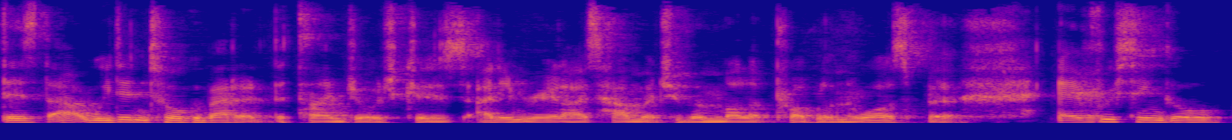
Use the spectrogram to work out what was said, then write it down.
there's that. We didn't talk about it at the time, George, because I didn't realize how much of a mullet problem there was. But every single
